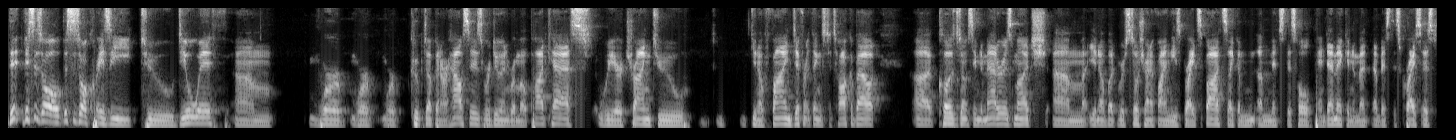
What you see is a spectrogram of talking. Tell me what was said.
th- this is all this is all crazy to deal with. Um, we're we're we're cooped up in our houses. We're doing remote podcasts. We are trying to you know find different things to talk about uh, clothes don't seem to matter as much um, you know but we're still trying to find these bright spots like amidst this whole pandemic and amidst this crisis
